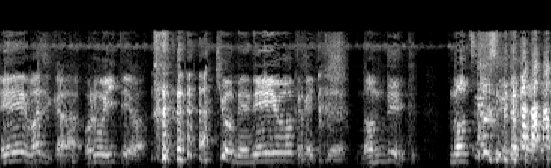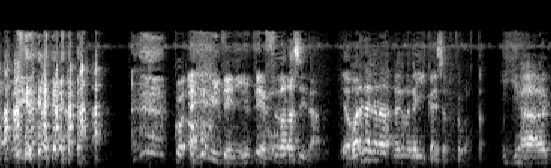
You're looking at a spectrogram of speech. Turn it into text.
えー、マジか。俺も言いてえわ。今日寝ねえよとか言ってなんで？って夏休みだからだ これアホみてえに言いてえもん。素晴らしいな。いや我ながらなかなかいい返しだったと思った。いやー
